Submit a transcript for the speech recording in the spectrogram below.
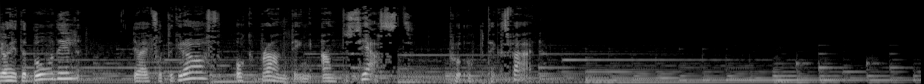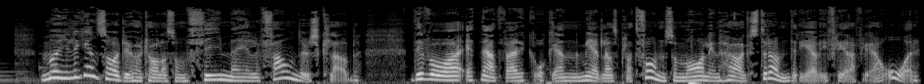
Jag heter Bodil, jag är fotograf och brandingentusiast på upptäcktsfärd. Möjligen så har du hört talas om Female Founders Club. Det var ett nätverk och en medlemsplattform som Malin Högström drev i flera, flera år.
